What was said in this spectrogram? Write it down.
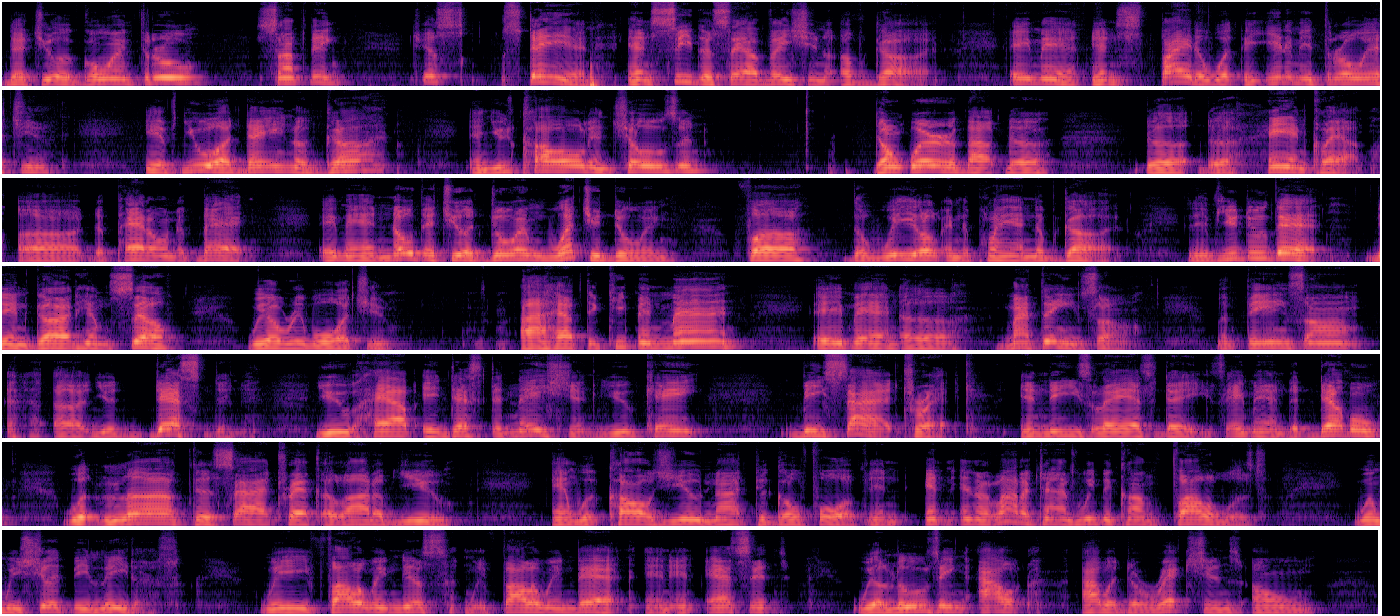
that you are going through something, just stand and see the salvation of God. Amen. In spite of what the enemy throw at you, if you are ordained of God and you called and chosen, don't worry about the the the hand clap, uh, the pat on the back. Amen. Know that you are doing what you're doing for the will and the plan of God. And if you do that, then God Himself will reward you. I have to keep in mind, amen, uh, my theme song. My theme song, uh, your destiny. You have a destination. You can't be sidetracked in these last days. Amen. The devil would love to sidetrack a lot of you and would cause you not to go forth. And, and, and a lot of times we become followers when we should be leaders. We following this, we following that, and in essence, we're losing out our directions on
